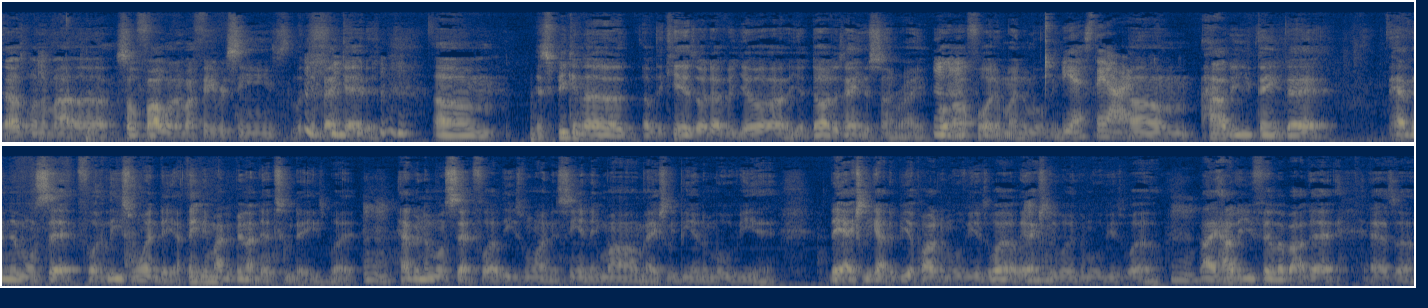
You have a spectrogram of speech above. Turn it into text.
that was one of my uh so far one of my favorite scenes looking back at it. Um and speaking of of the kids or whatever, your your daughters and your son, right? Mhm. All four of them are in the movie. Yes, they are. Um, how do you think that having them on set for at least one day? I think they might have been out there two days, but Mhm. having them on set for at least one and seeing their mom actually be in the movie and they actually got to be a part of the movie as well. They Mhm. actually were in the movie as well. Mhm. Like, how do you feel about that as a,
